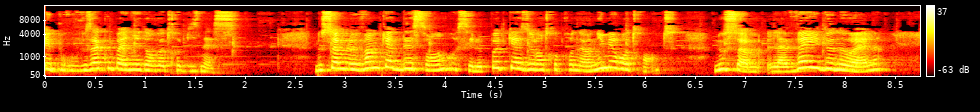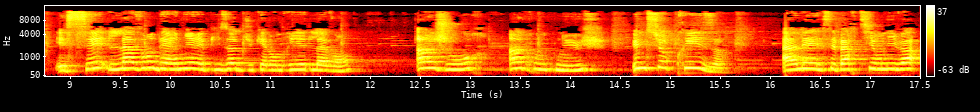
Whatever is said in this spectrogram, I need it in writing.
et pour vous accompagner dans votre business. Nous sommes le 24 décembre, c'est le podcast de l'entrepreneur numéro 30. Nous sommes la veille de Noël et c'est l'avant-dernier épisode du calendrier de l'Avent. Un jour, un contenu, une surprise. Allez, c'est parti, on y va.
